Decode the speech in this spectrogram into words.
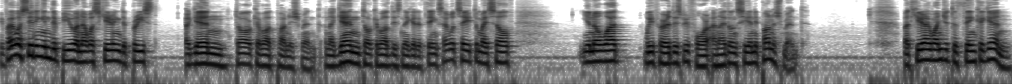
If I was sitting in the pew and I was hearing the priest again talk about punishment and again talk about these negative things, I would say to myself, you know what? We've heard this before and I don't see any punishment. But here I want you to think again.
